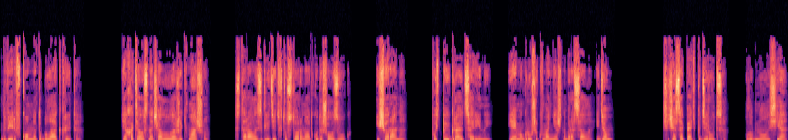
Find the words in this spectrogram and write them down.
Дверь в комнату была открыта. Я хотела сначала уложить Машу, старалась глядеть в ту сторону, откуда шел звук. Еще рано. Пусть поиграют с Ариной. Я им игрушек в манеж набросала. Идем? Сейчас опять подерутся, улыбнулась я,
